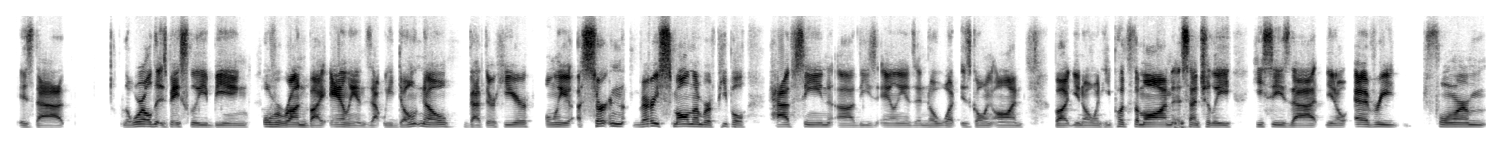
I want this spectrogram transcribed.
is that the world is basically being overrun by aliens that we don't know that they're here. Only a certain, very small number of people have seen uh, these aliens and know what is going on. But, you know, when he puts them on, essentially, he sees that, you know, every form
